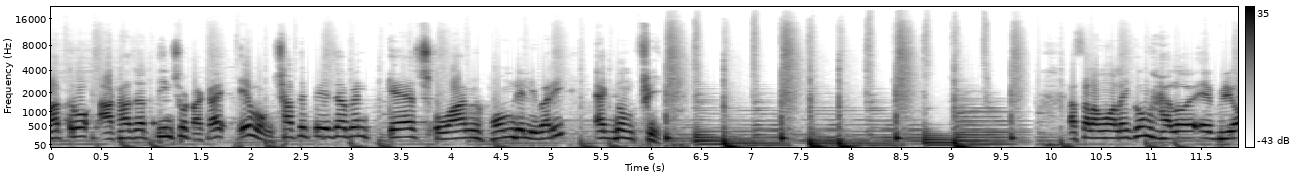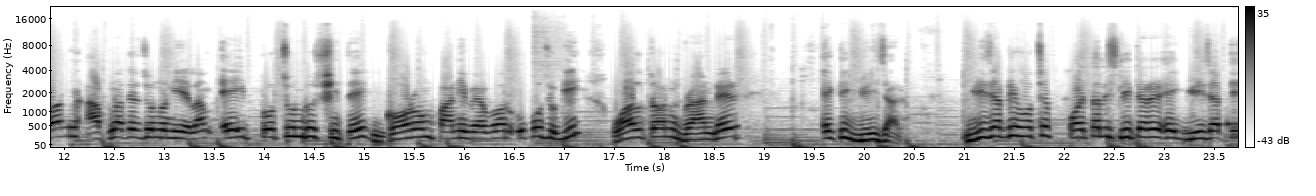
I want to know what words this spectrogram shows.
মাত্র আট হাজার তিনশো টাকায় এবং সাথে পেয়ে যাবেন ক্যাশ ওয়ান হোম ডেলিভারি একদম ফ্রি। আসসালামু আলাইকুম, হ্যালো এভরিওয়ান। আপনাদের জন্য নিয়ে এলাম এই প্রচণ্ড শীতে গরম পানি ব্যবহার উপযোগী ওয়ালটন ব্র্যান্ডের একটি গ্রিজার। গ্রিজারটি হচ্ছে পঁয়তাল্লিশ লিটারের এই গ্রিজারটি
